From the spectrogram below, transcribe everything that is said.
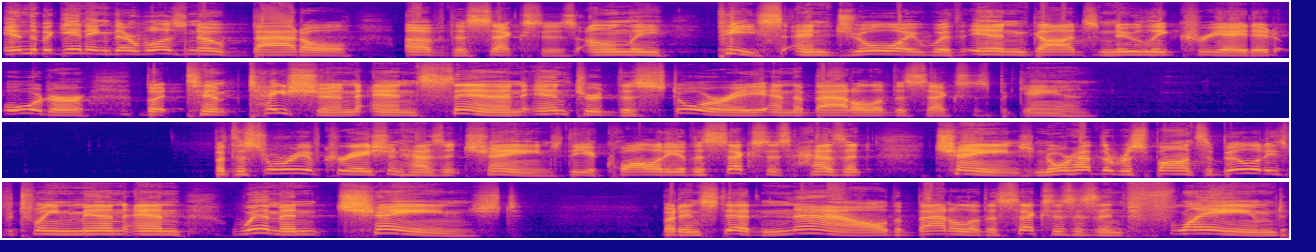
In the beginning, there was no battle of the sexes, only peace and joy within God's newly created order, but temptation and sin entered the story and the battle of the sexes began. But the story of creation hasn't changed. The equality of the sexes hasn't changed, nor have the responsibilities between men and women changed. But instead, now the battle of the sexes is inflamed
